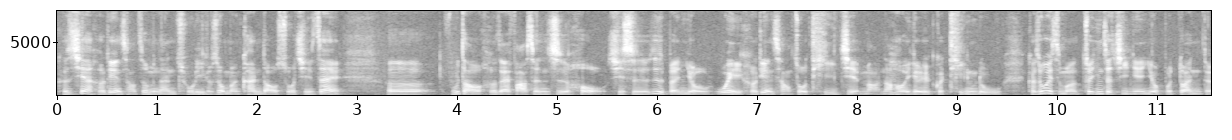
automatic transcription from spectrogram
可是现在核电厂这么难处理，可是我们看到说，其实在，在呃福岛核灾发生之后，其实日本有为核电厂做体检嘛，然后一个一个停炉。可是为什么最近这几年又不断的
